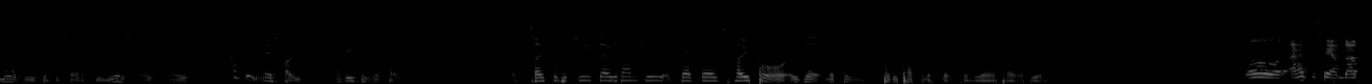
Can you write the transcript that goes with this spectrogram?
more than could be said a few years ago. So I think there's hope. I do think there's hope. Uh, Toke, would you go with Andrew? That there's hope, or is it looking pretty pessimistic from your point of view? Well, I have to say I'm not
